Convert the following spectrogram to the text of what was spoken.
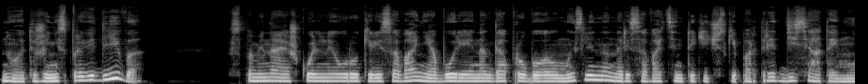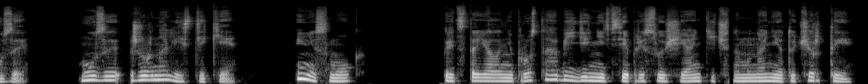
Но это же несправедливо. Вспоминая школьные уроки рисования, Боря иногда пробовал мысленно нарисовать синтетический портрет десятой музы. Музы журналистики. И не смог. Предстояло не просто объединить все присущие античному нанету черты,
